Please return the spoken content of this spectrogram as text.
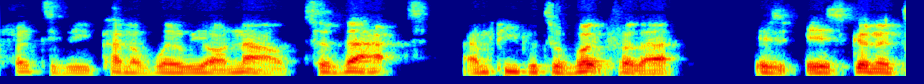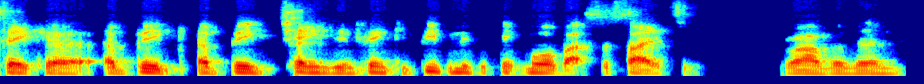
effectively kind of where we are now to that, and people to vote for that is is going to take a, a big a big change in thinking. People need to think more about society rather than,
